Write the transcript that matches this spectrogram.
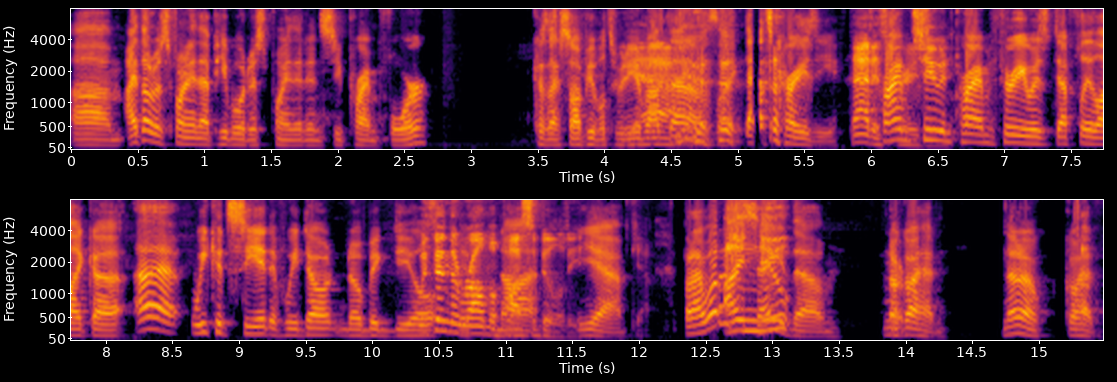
Um, I thought it was funny that people were disappointed they didn't see Prime Four because I saw people tweeting about that. I was like, that's crazy. that is Prime crazy. Two and Prime Three was definitely like a uh, we could see it if we don't, no big deal. within the If realm of not- possibility. Yeah. Yeah. But I want to I say knew- though. No, Or- go ahead. No, no, go ahead.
